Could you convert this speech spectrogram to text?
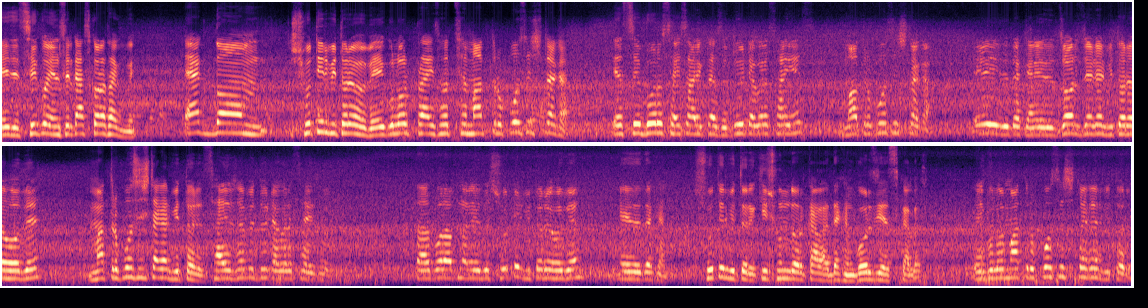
এই যে সিকোয়েন্সের কাজ করা থাকবে। একদম সুতির ভিতরে হবে, এগুলোর প্রাইস হচ্ছে মাত্র পঁচিশ টাকা। এর চেয়ে বড়ো সাইজ আরেকটা আছে, দুইটা করে সাইজ মাত্র পঁচিশ টাকা। এই যে দেখেন, এই জর্জেটের ভিতরে হবে। মাত্র পঁচিশ টাকার ভিতরে। সাইজ হবে, দুইটা করে সাইজ হবে। তারপর আপনার এই যে সুতির ভিতরে হবে, এই যে দেখেন, সুতির ভিতরে কি সুন্দর কালার দেখেন গর্জিয়াস কালার এগুলো মাত্র পঁচিশ টাকার ভিতরে।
